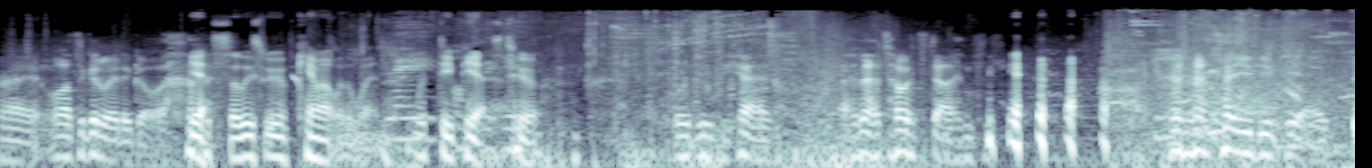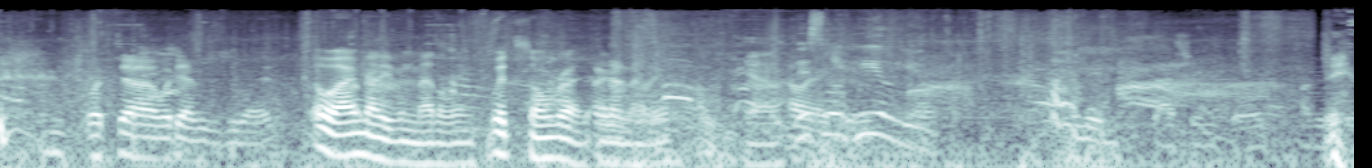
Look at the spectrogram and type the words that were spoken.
Alright, well that's a good way to go. Yes, at least we came out with a win. Play With DPS too. With DPS. And that's how it's done. and that's how you DPS. What uh what damage did you get? Oh, I'm not even medaling. With Sombra, I You're don't not medal. Yeah. This will heal you. I mean Bastion's gold, obviously.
